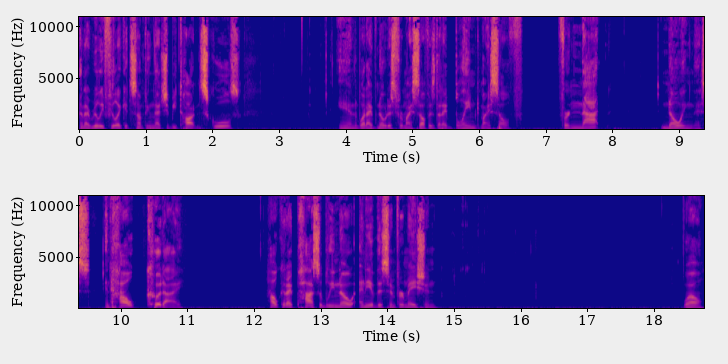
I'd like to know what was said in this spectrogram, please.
And I really feel like it's something that should be taught in schools. And what I've noticed for myself is that I blamed myself for not knowing this and how could I? How could I possibly know any of this information? Well,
